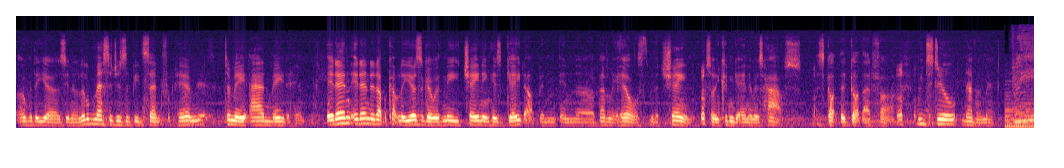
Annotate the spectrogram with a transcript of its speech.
over the years. You know, little messages have been sent from him to me and me to him. It, en- it ended up a couple of years ago with me chaining his gate up in, in uh, Beverly Hills with a chain so he couldn't get into his house. It's got, it got that far. We'd still never met. Please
